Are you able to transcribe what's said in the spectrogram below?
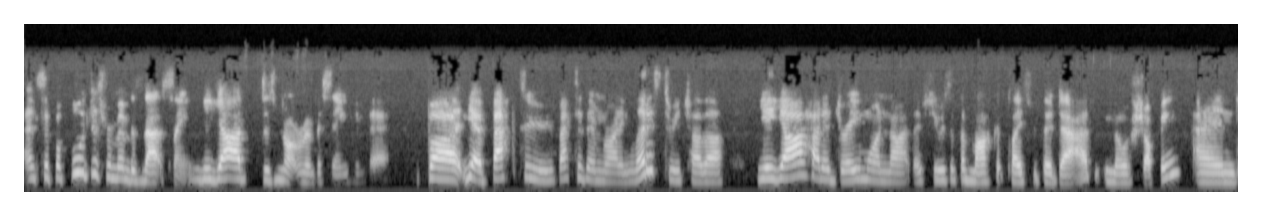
And so Papu just remembers that scene. Yaya does not remember seeing him there. But yeah, back to back to them writing letters to each other. Yaya had a dream one night that she was at the marketplace with her dad and they were shopping and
